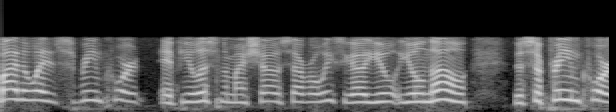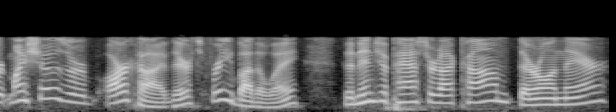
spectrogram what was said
By the way, the Supreme Court, if you listen to my show several weeks ago, you'll you'll know the Supreme Court, my shows are archived there. It's free by the way. The ninjapastor.com, they're on there.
